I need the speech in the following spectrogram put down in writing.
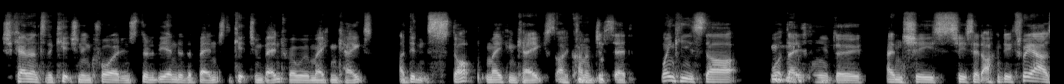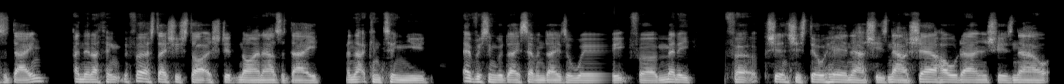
she came down to the kitchen in Croydon and stood at the end of the bench, the kitchen bench where we were making cakes. I didn't stop making cakes. I kind of just said, "When can you start? What mm-hmm. days can you do?" And she she said, "I can do three hours a day." And then I think the first day she started, she did nine hours a day, and that continued every single day, seven days a week for many. For she, and she's still here now. She's now a shareholder, and she is now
